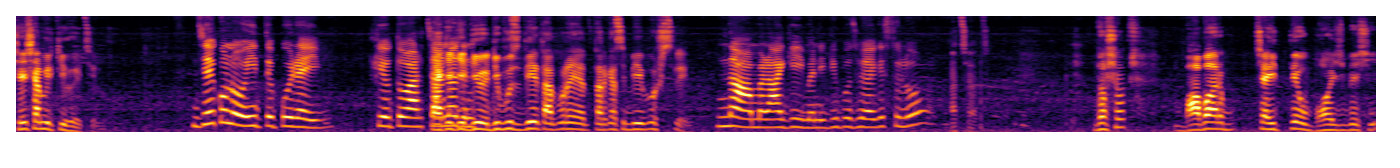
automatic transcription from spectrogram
সেই স্বামীর কি হয়েছিল? যে কোনো ইতে পড়াই কেউ তো আর চায় না কি যে ডিভোর্স দিয়ে তারপরে তার কাছে বিয়ে বসছিলেন? না আমার আগেই মানে ডিভোর্স হয়ে গেছিল। আচ্ছা আচ্ছা। দর্শক বাবার চাইতেও বয়স বেশি,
